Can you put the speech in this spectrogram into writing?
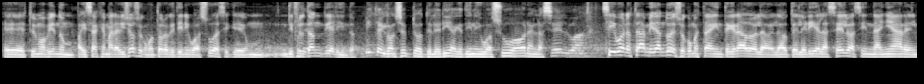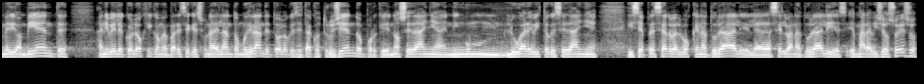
eh, estuvimos viendo un paisaje maravilloso como todo lo que tiene Iguazú, así que disfrutando un día lindo. ¿Viste el concepto de hotelería que tiene Iguazú ahora en la selva? Sí, bueno, estaba mirando eso, cómo está integrado la, hotelería de la selva sin dañar el medio ambiente. A nivel ecológico me parece que es un adelanto muy grande todo lo que se está construyendo porque no se daña, en ningún lugar he visto que se dañe y se preserva el bosque natural, la, selva natural y es, maravilloso eso.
